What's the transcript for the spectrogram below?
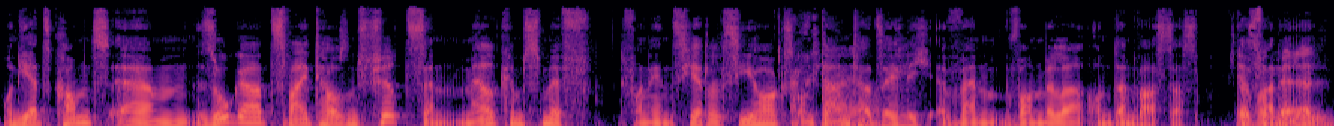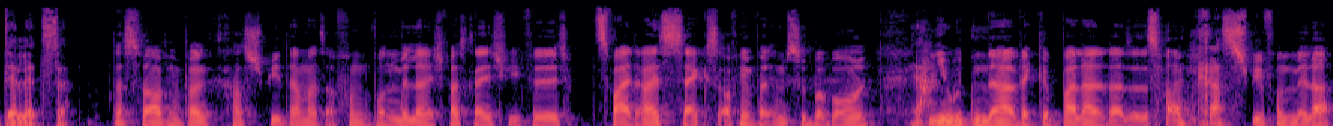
Und jetzt kommt's ähm, sogar 2014, Malcolm Smith von den Seattle Seahawks und klar, dann ja. tatsächlich Van, Von Miller und dann war's das. Das Von war der, Miller- der letzte. Das war auf jeden Fall ein krasses Spiel damals auch von Von Miller. Ich weiß gar nicht wie viel, ich habe zwei, drei Sacks auf jeden Fall im Super Bowl. Ja. Newton da weggeballert, also das war ein krasses Spiel von Miller.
